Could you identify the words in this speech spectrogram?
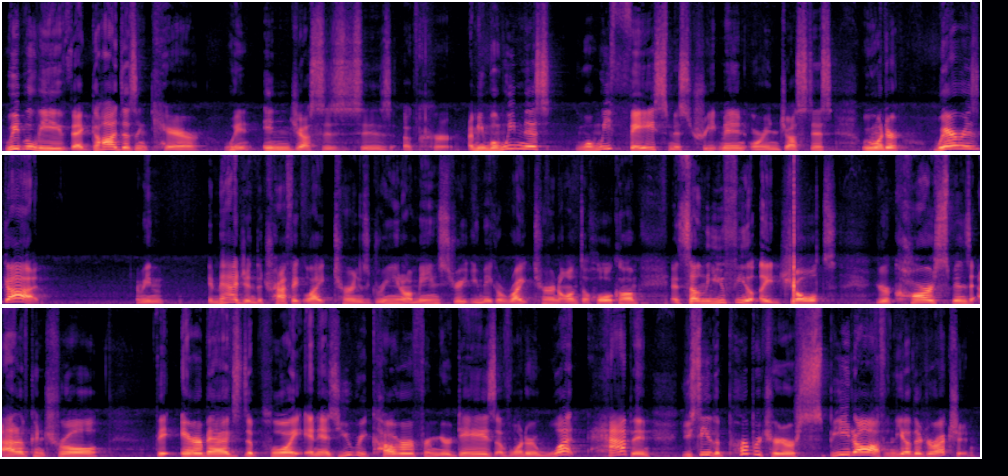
We believe that God doesn't care when injustices occur. I mean, when we miss when we face mistreatment or injustice, we wonder, where is God? I mean, imagine the traffic light turns green on Main Street, you make a right turn onto Holcomb, and suddenly you feel a jolt, your car spins out of control, the airbags deploy, and as you recover from your daze of wondering what happened, you see the perpetrator speed off in the other direction.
